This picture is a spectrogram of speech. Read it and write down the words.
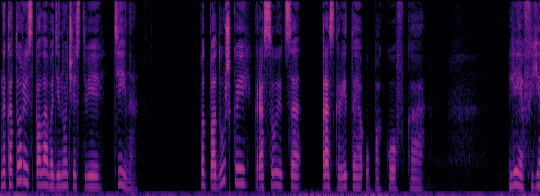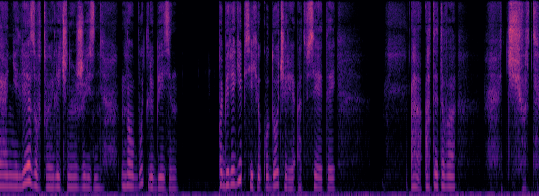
на которой спала в одиночестве Тина. Под подушкой красуется раскрытая упаковка «Лев, я не лезу в твою личную жизнь, но будь любезен. Побереги психику дочери от всей этой... А, от этого... Черт!»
